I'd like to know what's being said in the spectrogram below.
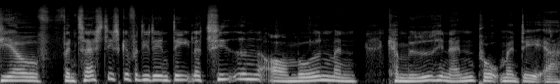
de er jo fantastiske, fordi det er en del af tiden og måden, man kan møde hinanden på, men det er,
